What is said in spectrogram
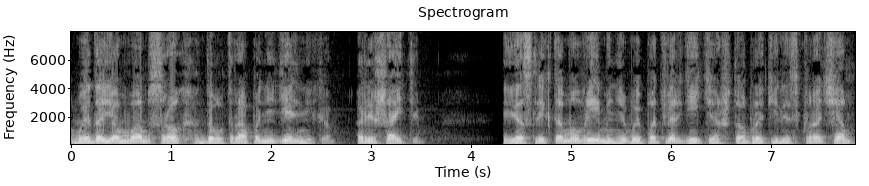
Мы даем вам срок до утра понедельника. Решайте. Если к тому времени вы подтвердите, что обратились к врачам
